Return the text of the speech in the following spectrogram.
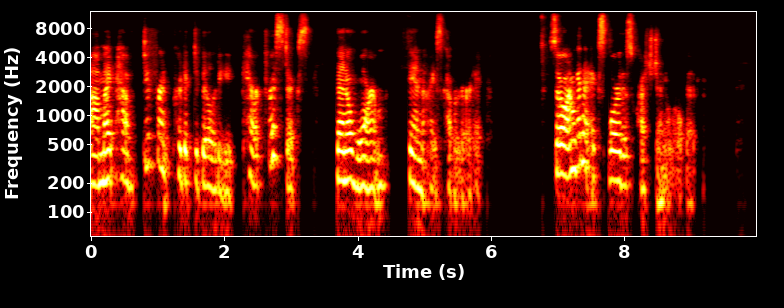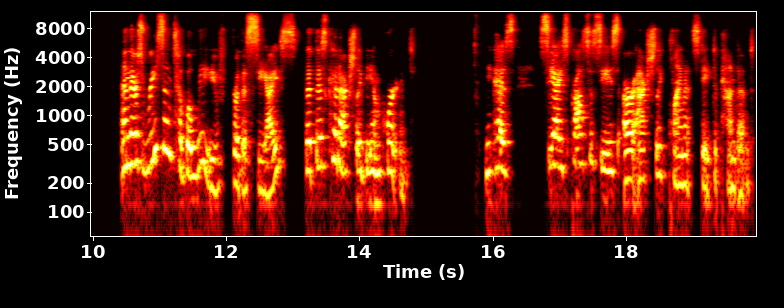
uh, might have different predictability characteristics than a warm, thin ice covered Arctic. So I'm going to explore this question a little bit. And there's reason to believe for the sea ice that this could actually be important because sea ice processes are actually climate state dependent.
